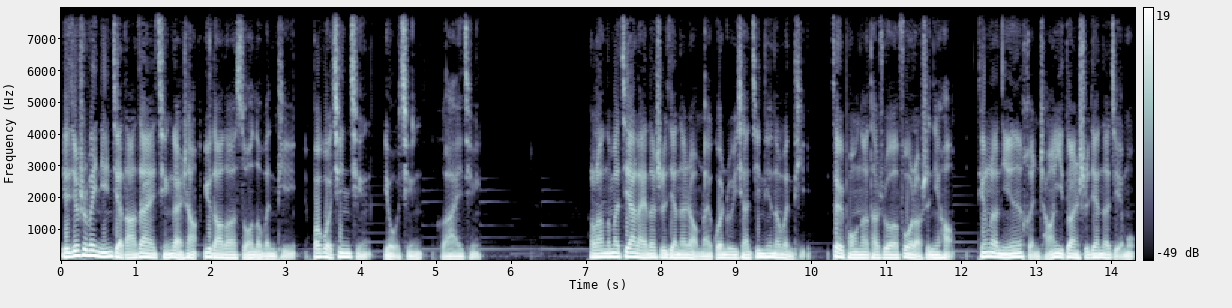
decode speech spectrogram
也就是为您解答在情感上遇到的所有的问题，包括亲情、友情和爱情。好了，那么接下来的时间呢，让我们来关注一下今天的问题。这位朋友呢，他说：“付老师你好，听了您很长一段时间的节目，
